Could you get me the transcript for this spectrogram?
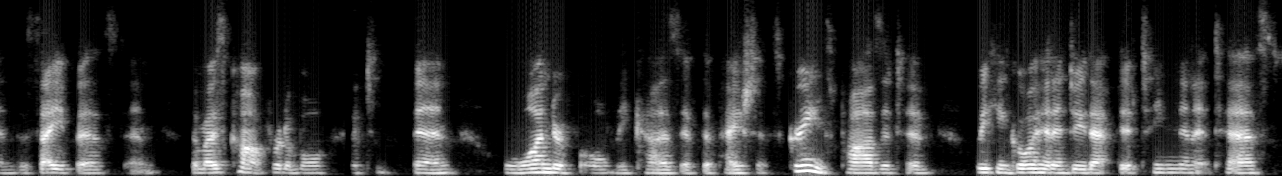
and the safest and the most comfortable, which has been wonderful because if the patient screens positive, we can go ahead and do that 15 minute test.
